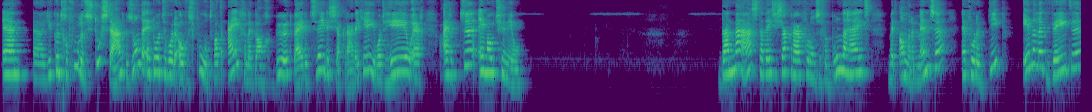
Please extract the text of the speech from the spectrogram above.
En uh, je kunt gevoelens toestaan zonder erdoor te worden overspoeld. Wat eigenlijk dan gebeurt bij de tweede chakra. Weet je, je wordt heel erg, eigenlijk te emotioneel. Daarnaast staat deze chakra voor onze verbondenheid met andere mensen en voor het diep innerlijk weten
